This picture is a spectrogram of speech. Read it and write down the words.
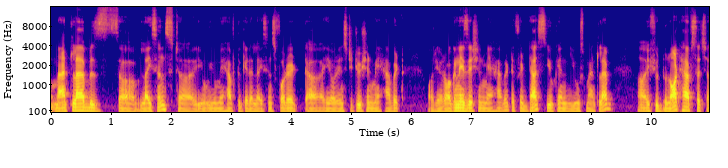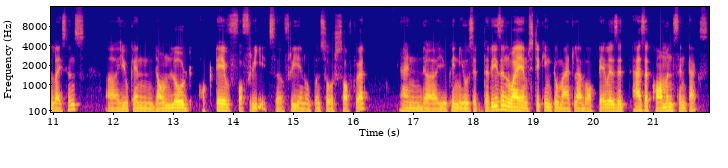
MATLAB is uh, licensed, uh, you, you may have to get a license for it, uh, your institution may have it or your organization may have it. If it does, you can use MATLAB. if you do not have such a license, you can download Octave for free. It's a free and open source software and uh, you can use it. The reason why I am sticking to MATLAB Octave is it has a common syntax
